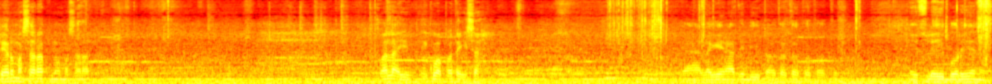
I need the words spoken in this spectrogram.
Pero masarap no, masarap. Wala yun, ikuha pa tayo isa. Yan, lagay natin dito. Ito, ito, ito, ito. May flavor yan eh.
